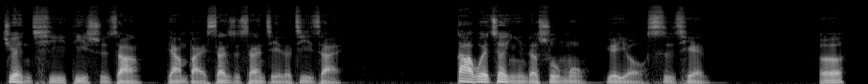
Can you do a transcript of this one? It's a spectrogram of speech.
卷七第十章两百三十三节的记载。大卫阵营的数目约有四千，而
